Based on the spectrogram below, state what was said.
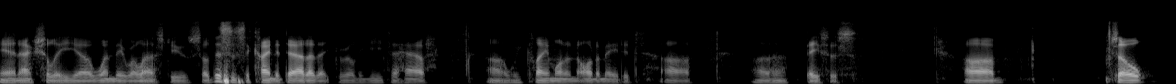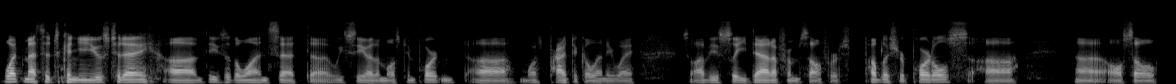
and actually uh, when they were last used. So this is the kind of data that you really need to have, we claim on an automated basis. Uh, so what methods can you use today? Uh, these are the ones that uh, we see are the most important, uh, most practical anyway. So obviously data from software publisher portals, uh, uh, also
